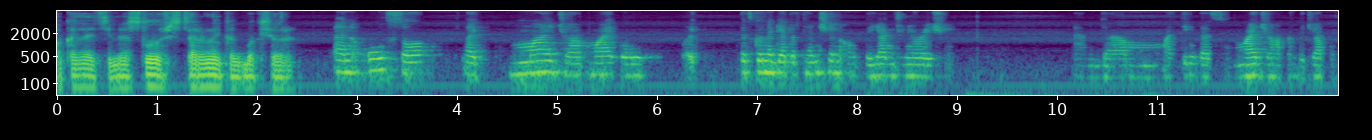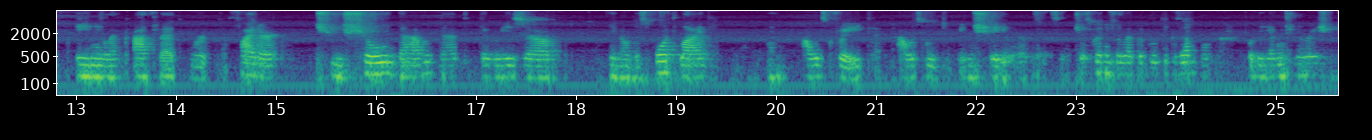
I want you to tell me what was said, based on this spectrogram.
показать себя с лучшей стороны, как боксеры. and also like my job my goal like that's going to get attention of the young generation and um, i think that's my job and the job of any like athlete or fighter to show them that there is uh, you know the sport life and how it's great and how it's good to be in shape it's, it's just going to be like a good example for the young generation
